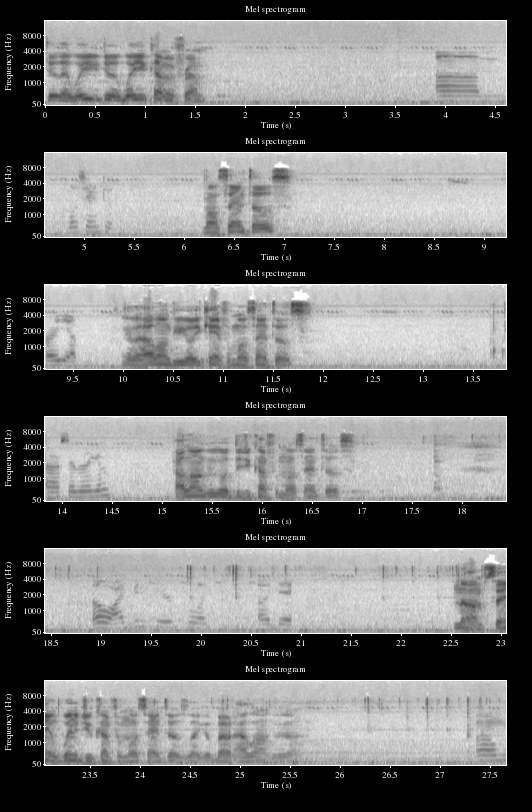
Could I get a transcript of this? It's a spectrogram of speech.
Dude, that. where you doing? Where you coming from? Um, Los Santos. Los Santos? Or yeah. How long ago you came from Los Santos? Uh, say that again. How long ago did you come from Los Santos? Oh, I've been here for like a day. No, I'm saying when did you come from Los Santos? Like about how long ago? Um,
